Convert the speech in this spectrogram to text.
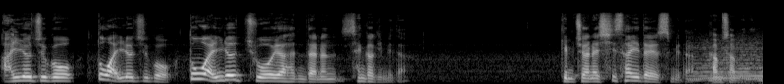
알려주고 또 알려주고 또 알려주어야 한다는 생각입니다. 김주환의 시사이다였습니다. 감사합니다.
